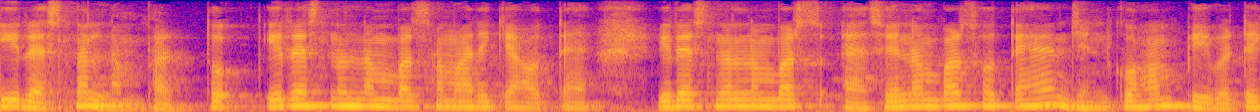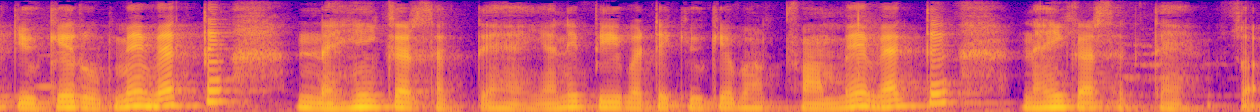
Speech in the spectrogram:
इरेशनल नंबर तो इरेशनल नंबर्स हमारे क्या होते हैं? इरेशनल नंबर्स ऐसे नंबर्स होते हैं जिनको हम पी बटे क्यू के रूप में व्यक्त नहीं कर सकते हैं। यानी पी बटे क्यू के फॉर्म में व्यक्त नहीं कर सकते हैं।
